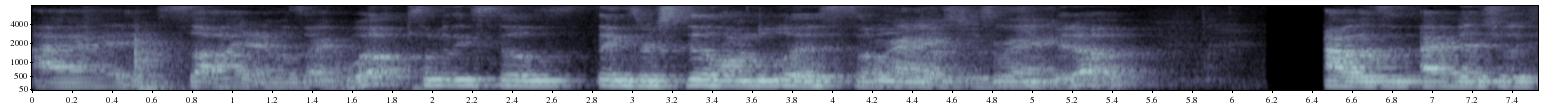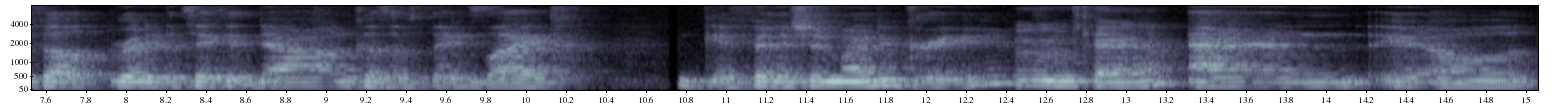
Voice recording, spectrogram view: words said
I saw it and was like, well, some of these still things are still on the list, so Right, let's just right. keep it up. I was I eventually felt ready to take it down because of things like get finishing my degree Okay. and you know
